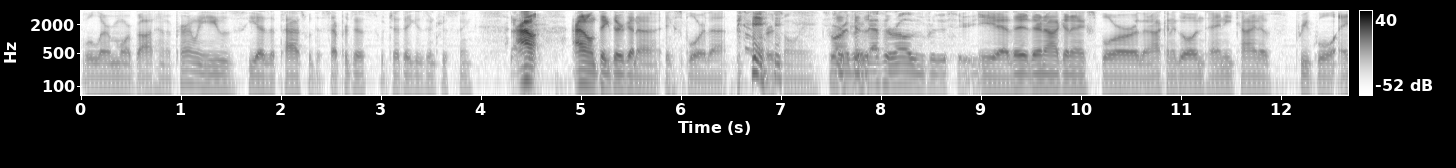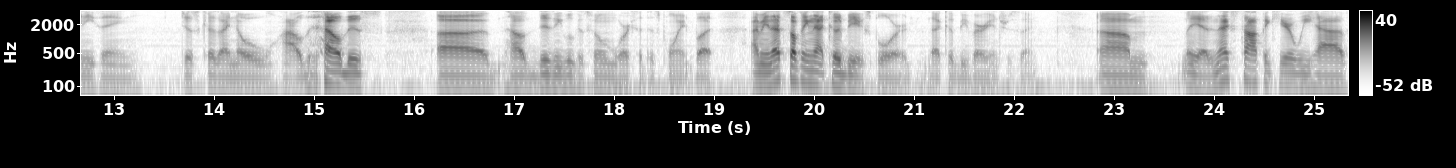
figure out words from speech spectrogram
we'll learn more about him. Apparently, he was he has a past with the Separatists, which I think is interesting. I don't I don't think they're gonna explore that personally. Just as 'cause it- that's irrelevant for this series. yeah, they're they're not gonna explore. They're not gonna go into any kind of prequel anything. Just because I know how how this uh, how Disney Lucasfilm works at this point. But I mean, that's something that could be explored. That could be very interesting. Um, yeah, the next topic here we have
